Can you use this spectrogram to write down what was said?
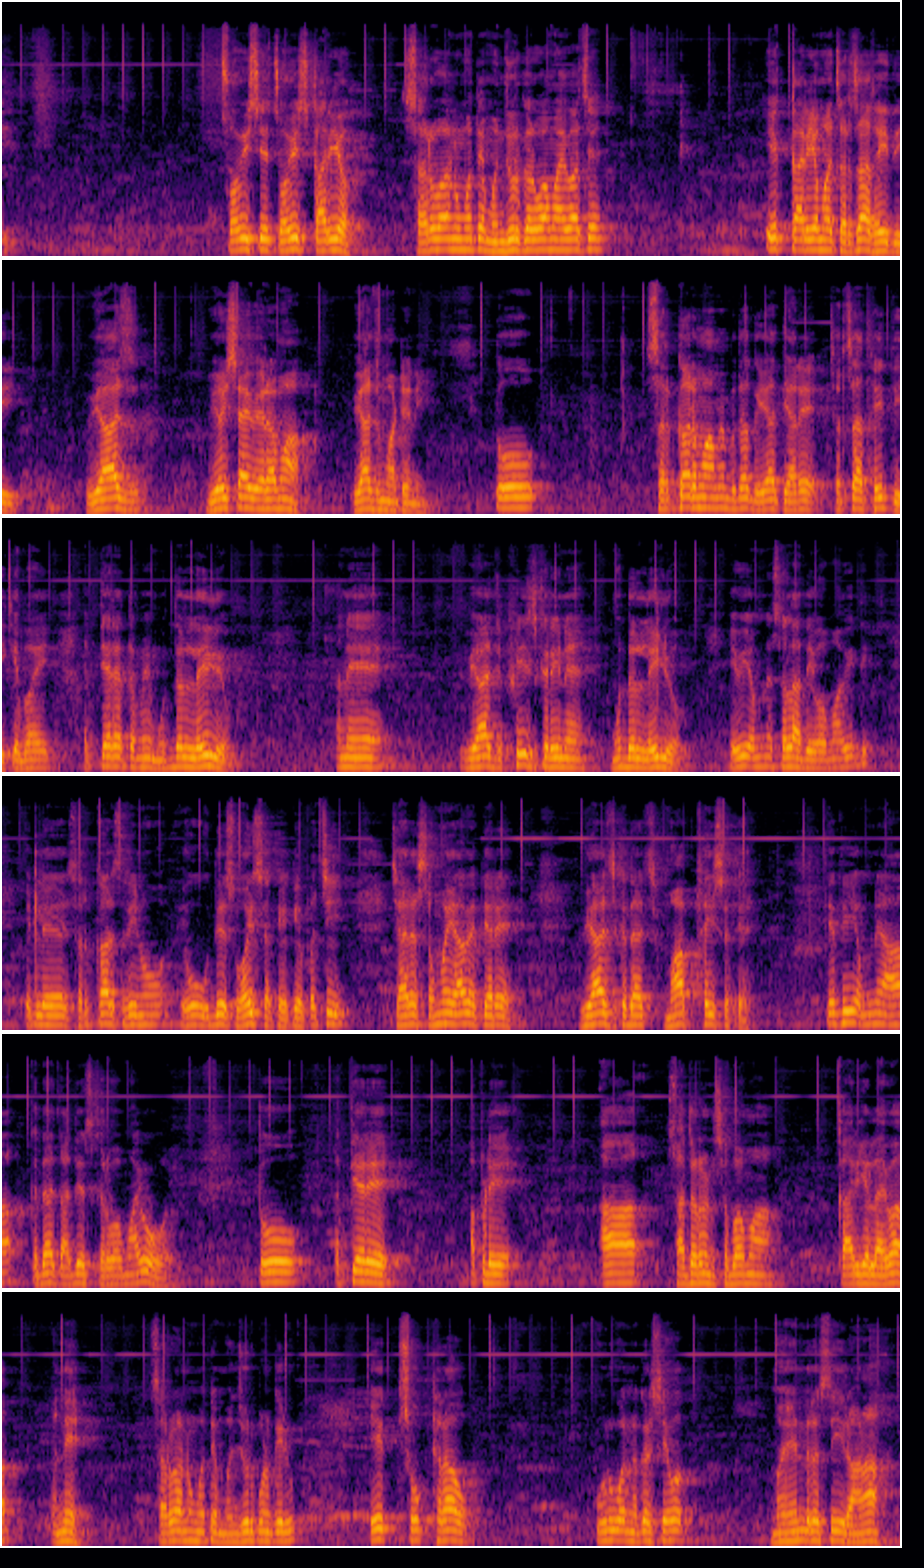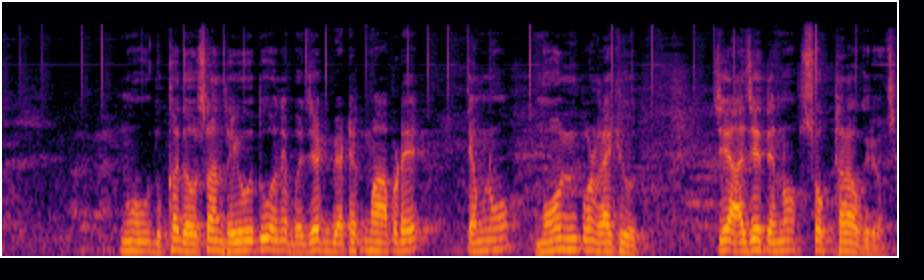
ચોવીસે ચોવીસ કાર્ય સર્વાનુમતે મંજૂર કરવામાં આવ્યા છે. એક કાર્યમાં ચર્ચા થઈ હતી વ્યાજ વ્યવસાય વેરામાં વ્યાજ માટેની. તો સરકારમાં અમે બધા ગયા ત્યારે ચર્ચા થઈ હતી કે ભાઈ, અત્યારે તમે મુદ્દલ લઈ લ્યો અને વ્યાજ ફીસ કરીને મુદ્દલ લઈ લ્યો એવી અમને સલાહ દેવામાં આવી હતી. એટલે સરકારશ્રીનો એવો ઉદ્દેશ હોઈ શકે કે પછી જ્યારે સમય આવે ત્યારે વ્યાજ કદાચ માફ થઈ શકે. તેથી અમને આ કદાચ આદેશ કરવામાં આવ્યો હોય. તો અત્યારે આપણે આ સાધારણ સભામાં કાર્ય લાવ્યા અને સર્વાનુમતે મંજૂર પણ કર્યું. એક શોક ઠરાવ પૂર્વ નગરસેવક મહેન્દ્રસિંહ રાણાનું દુઃખદ અવસાન થયું હતું અને બજેટ બેઠકમાં આપણે તેમનું મૌન પણ રાખ્યું હતું, જે આજે તેનો શોક ઠરાવ કર્યો છે.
